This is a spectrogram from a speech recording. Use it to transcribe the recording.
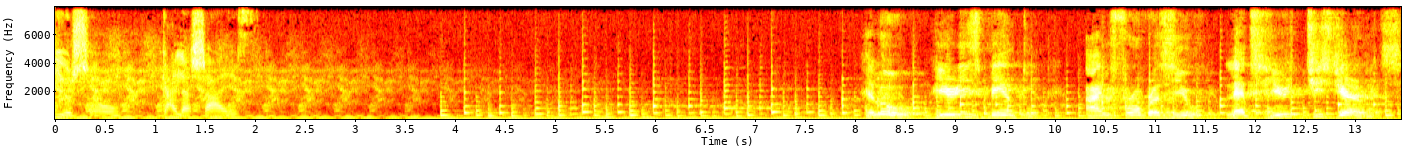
Geiler Scheiß. Hello, here is Bento. I'm from Brazil. Let's hear these Germans.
